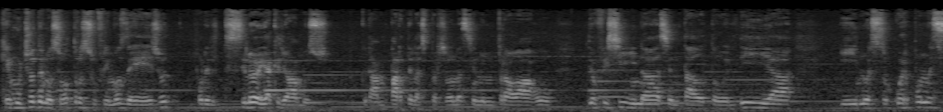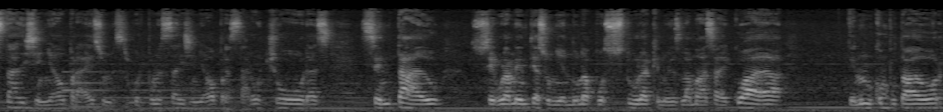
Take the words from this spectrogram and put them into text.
que muchos de nosotros sufrimos de eso por el estilo de vida que llevamos. Gran parte de las personas tienen un trabajo de oficina, sentado todo el día, y nuestro cuerpo no está diseñado para eso, nuestro cuerpo no está diseñado para estar ocho horas sentado, seguramente asumiendo una postura que no es la más adecuada, en un computador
